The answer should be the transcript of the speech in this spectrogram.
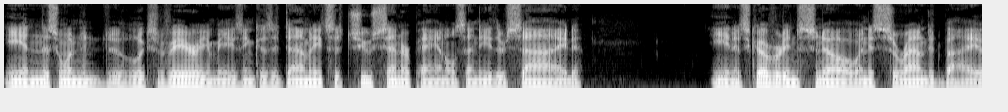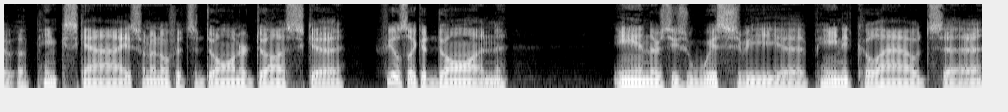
and this one looks very amazing because it dominates the two center panels on either side and it's covered in snow and it's surrounded by a, a pink sky. So I don't know if it's dawn or dusk. Uh, feels like a dawn. And there's these wispy uh, painted clouds uh,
